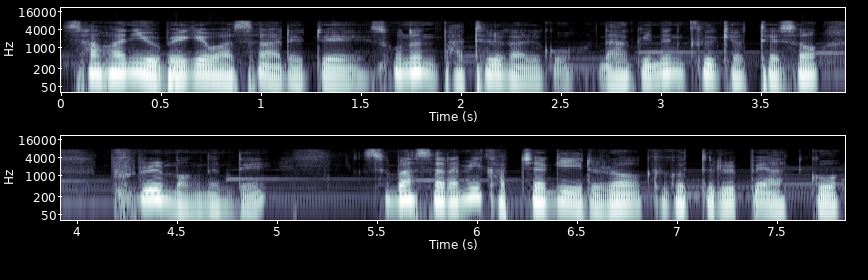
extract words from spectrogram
사환이 욥에게 와서 아뢰되 소는 밭을 갈고 나귀는 그 곁에서 풀을 먹는데 스바 사람이 갑자기 이르러 그것들을 빼앗고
